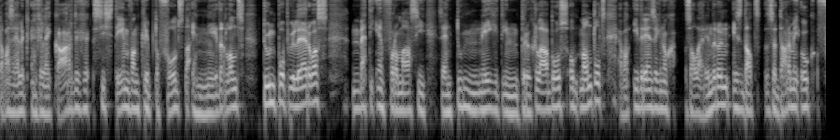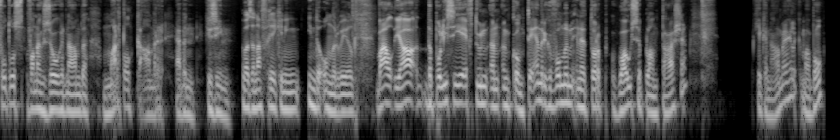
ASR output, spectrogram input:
Dat was eigenlijk een gelijkaardig systeem van cryptofoons dat in Nederland toen populair was. Met die informatie zijn toen 19 druglabo's ontmanteld. En wat iedereen zich nog zal herinneren, is dat ze daarmee ook foto's van een zogenaamde martelkamer hebben gezien was een afrekening in de onderwereld. Wel ja, de politie heeft toen een, een container gevonden in het dorp Wouwse Plantage gekke naam eigenlijk, maar bon.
